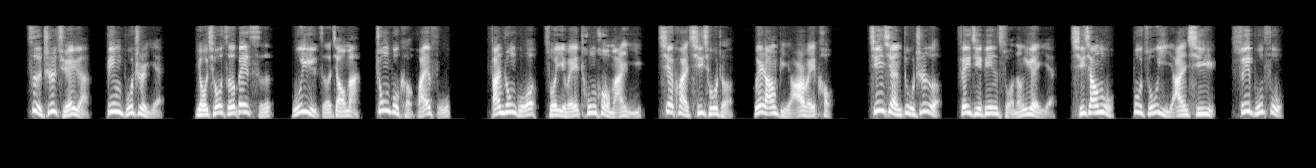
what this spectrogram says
自知绝远，兵不至也。有求则卑辞，无欲则骄慢，终不可怀服。凡中国所以为通厚蛮夷，切快其求者，为攘彼而为寇。今献杜之恶，非季宾所能越也。其将木不足以安西域，虽不复，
